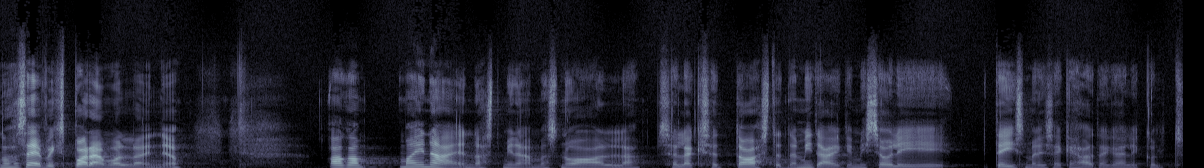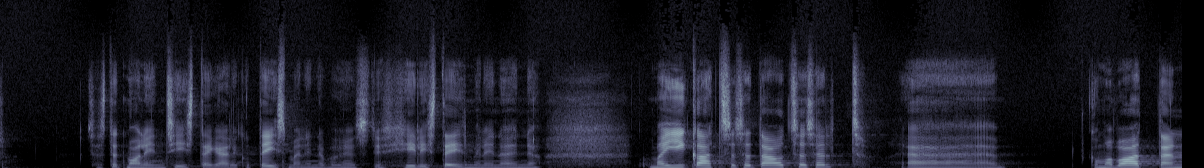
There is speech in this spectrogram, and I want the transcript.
noh, see võiks parem olla, on ju. aga ma ei näe ennast minemas noa alla selleks, et taastada midagi, mis oli teismelise keha tegelikult. sest et ma olin siis tegelikult teismeline, põhimõtteliselt hilisteismeline, on ju. ma ei igatse seda otseselt. Äh, kui ma vaatan,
